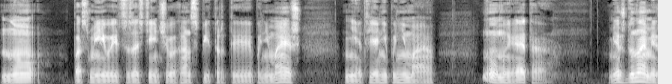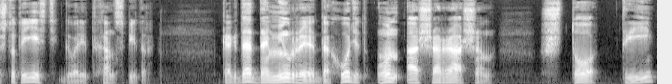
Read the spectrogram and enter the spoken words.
Ну, посмеивается застенчиво Ханс Питер, ты понимаешь? «Нет, я не понимаю. Ну, мы это... Между нами что-то есть», — говорит Ханс Питер. Когда до Мюррея доходит, он ошарашен. «Что, ты?»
